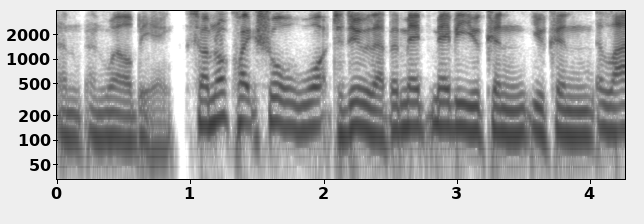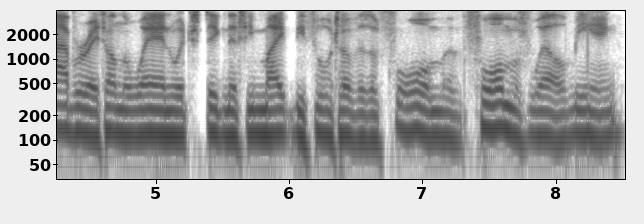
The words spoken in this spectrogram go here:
and, and well-being. So I'm not quite sure what to do with that, but maybe, maybe you can you can elaborate on the way in which dignity might be thought of as a form of form of well-being.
